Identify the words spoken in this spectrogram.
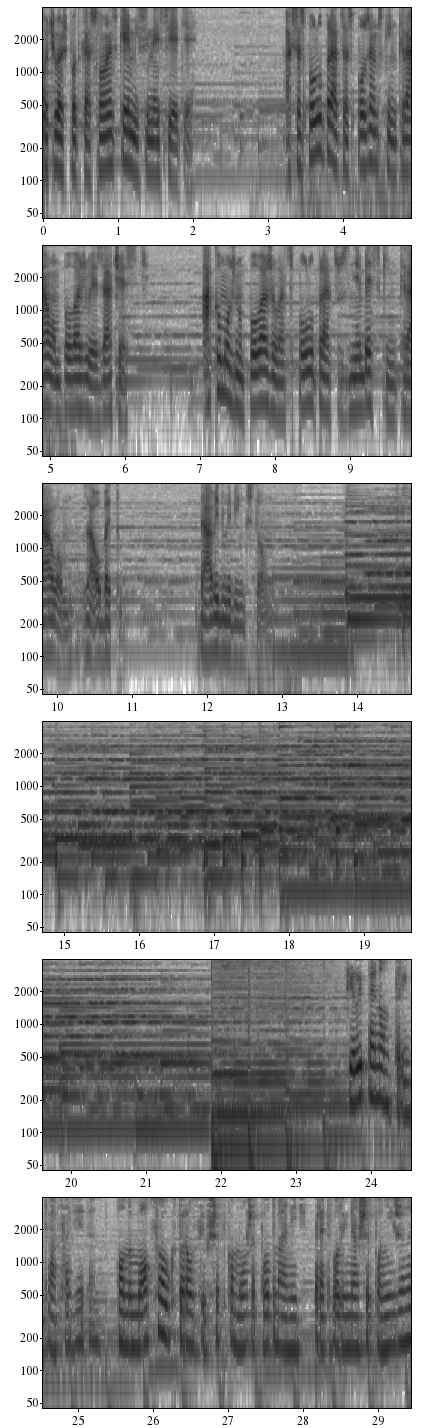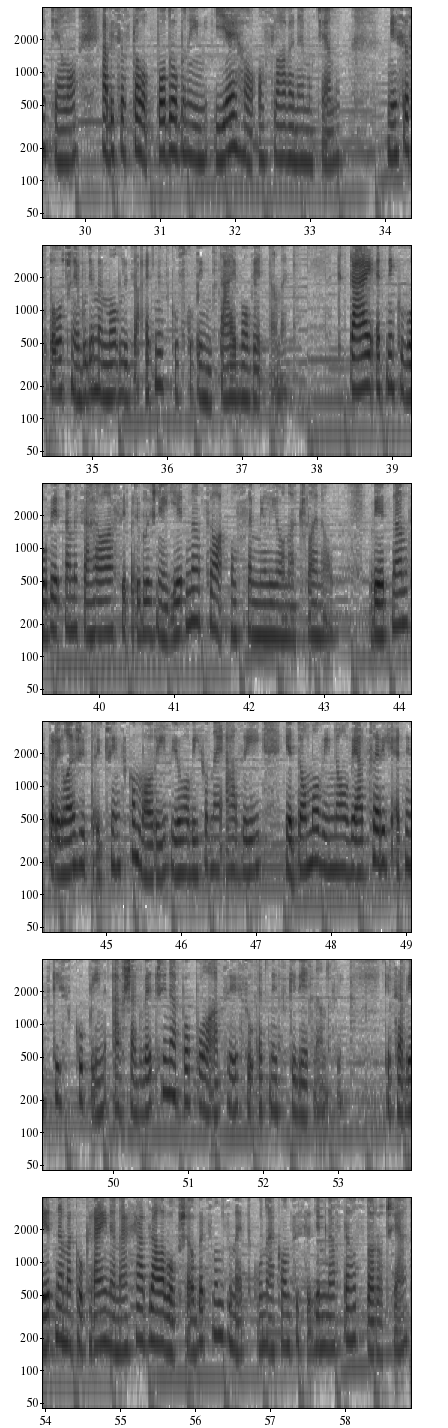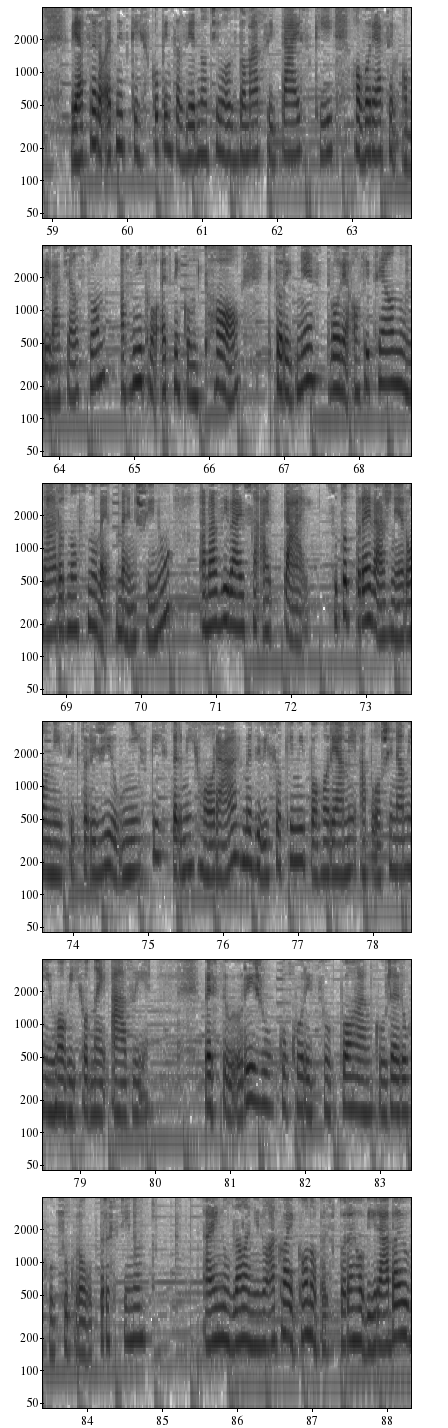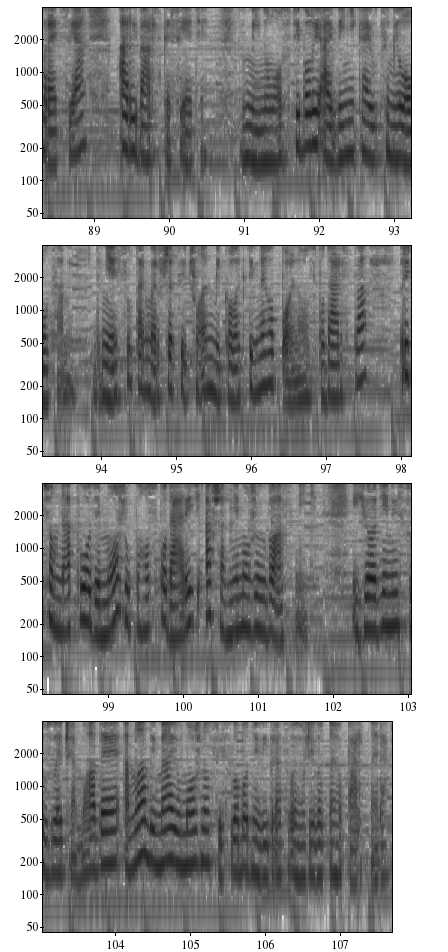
Počúvaš podcast slovenskej misinej siete. Ak sa spolupráca s pozemským kráľom považuje za česť, ako možno považovať spoluprácu s nebeským kráľom za obetu? David Livingstone Filipenom 3.21. On mocou, ktorou si všetko môže podmaniť, pretvorí naše ponížené telo, aby sa stalo podobným jeho oslávenému telu. Dnes sa spoločne budeme modliť za etnickú skupinu Thai vo Vietname. K Thai etniku vo Vietname sa hlási približne 1,8 milióna členov. Vietnam, ktorý leží pri Čínskom mori v juhovýchodnej Ázii, je domovinou viacerých etnických skupín, avšak väčšina populácie sú etnickí Vietnamci. Keď sa Vietnam ako krajina nachádzala vo všeobecnom zmetku na konci 17. storočia, viacero etnických skupín sa zjednotilo s domáci tajsky hovoriacim obyvateľstvom a vzniklo etnikum Tho, ktorí dnes tvoria oficiálnu národnostnú menšinu a nazývajú sa aj Thai. Sú to prevažne rolníci, ktorí žijú v nízkych strmých horách medzi vysokými pohoriami a plošinami juhovýchodnej Ázie. Pestujú ryžu, kukuricu, pohánku, žeruchu, cukrovú trstinu a inú zeleninu, ako aj konopes, ktorého vyrábajú vrecia a rybárske siete. V minulosti boli aj vynikajúcimi lovcami. Dnes sú takmer všetci členmi kolektívneho poľnohospodárstva, pričom na pôde môžu pohospodáriť, avšak nemôžu ju vlastniť. Ich rodiny sú zväčšia mladé a mladí majú možnosť si slobodne vybrať svojho životného partnera.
